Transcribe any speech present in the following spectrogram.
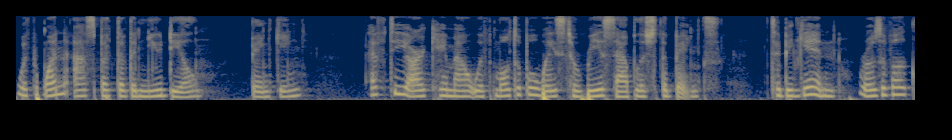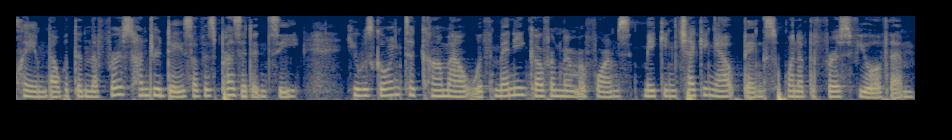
With one aspect of the New Deal, banking, FDR came out with multiple ways to reestablish the banks. To begin, Roosevelt claimed that within the first hundred days of his presidency, he was going to come out with many government reforms, making checking out banks one of the first few of them.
